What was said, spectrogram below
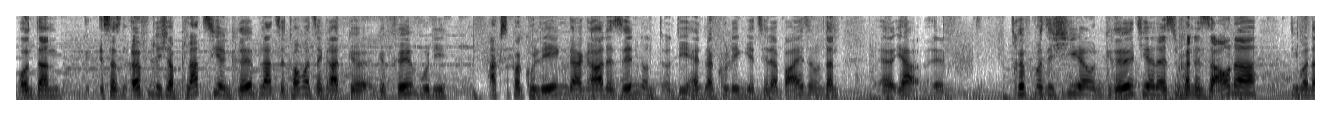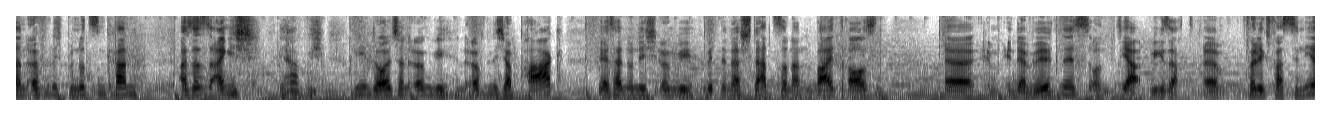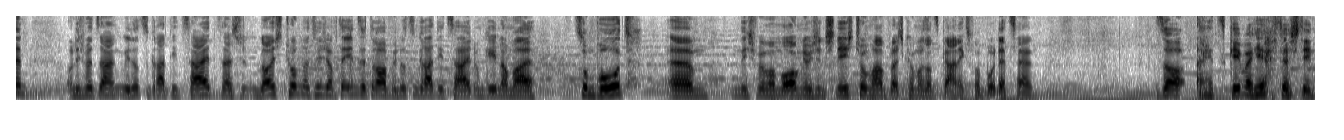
Und dann ist das ein öffentlicher Platz hier, ein Grillplatz. Der Tom hat es ja gerade ge gefilmt, wo die Axopa-Kollegen da gerade sind und, und die Händlerkollegen jetzt hier dabei sind. Und dann äh, ja, äh, trifft man sich hier und grillt hier. Da ist sogar eine Sauna, die man dann öffentlich benutzen kann. Also das ist eigentlich ja, wie, wie in Deutschland irgendwie ein öffentlicher Park. Der ist halt nur nicht irgendwie mitten in der Stadt, sondern weit draußen äh, in, in, der Wildnis. Und ja, wie gesagt, äh, völlig faszinierend. Und ich würde sagen, wir nutzen gerade die Zeit, da ist ein Leuchtturm natürlich auf der Insel drauf, wir nutzen gerade die Zeit und gehen nochmal zum Boot. Ähm, nicht, wenn wir morgen nämlich einen Schneesturm haben, vielleicht können wir sonst gar nichts vom Boot erzählen. So, jetzt gehen wir hier durch, den,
